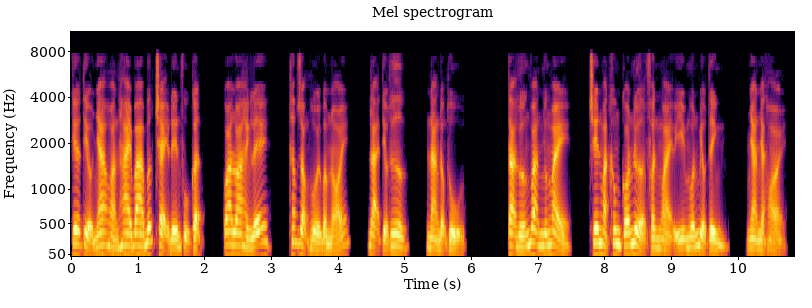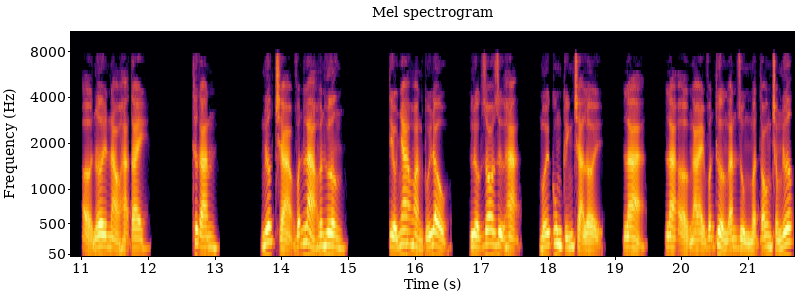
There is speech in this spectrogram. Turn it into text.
kia tiểu nha hoàn hai ba bước chạy đến phụ cận, qua loa hành lễ, thấp giọng hồi bẩm nói, đại tiểu thư, nàng động thủ. Tạ hướng vạn nhướng mày, trên mặt không có nửa phần ngoài ý muốn biểu tình, nhàn nhạt hỏi, ở nơi nào hạ tay? Thức ăn. Nước trà vẫn là hương hương. Tiểu nha hoàn cúi đầu, lược do dự hạ, mới cung kính trả lời, là, là ở ngài vẫn thường ăn dùng mật ong trong nước.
